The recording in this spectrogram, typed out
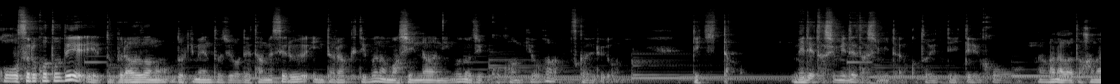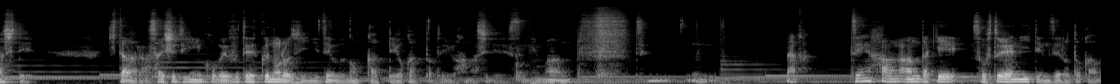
こうすることで、えっ、と、ブラウザのドキュメント上で試せるインタラクティブな machine learning の実行環境が使えるようにできた。めでたしめでたしみたいなことを言っていて、こう、長々と話してきたら、最終的にこう、ウェブテクノロジーに全部乗っかってよかったという話でですね。まあ、なんか、前半あんだけソフトウェア2.0とか、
